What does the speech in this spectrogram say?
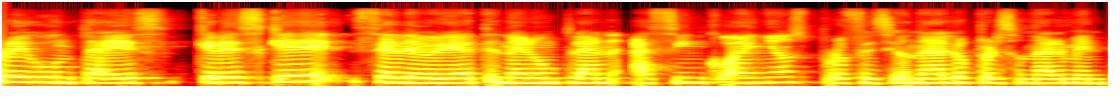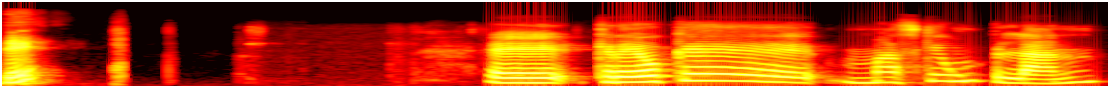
pregunta es, ¿crees que se debería tener un plan a cinco años profesional o personalmente? Eh, creo que más que un plan,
